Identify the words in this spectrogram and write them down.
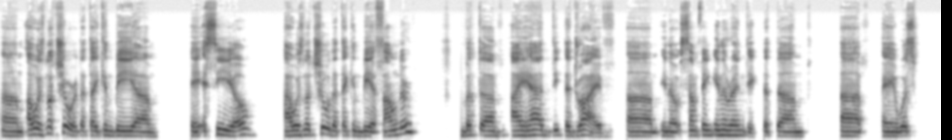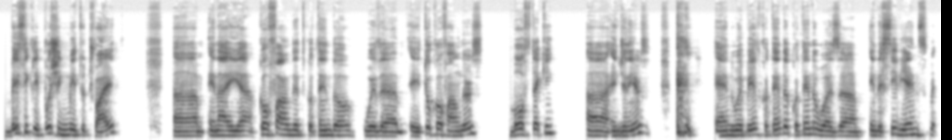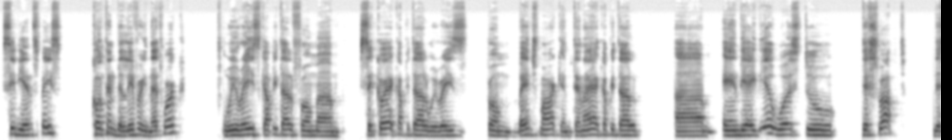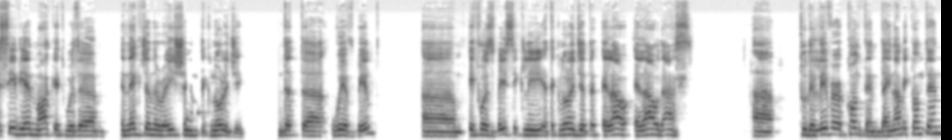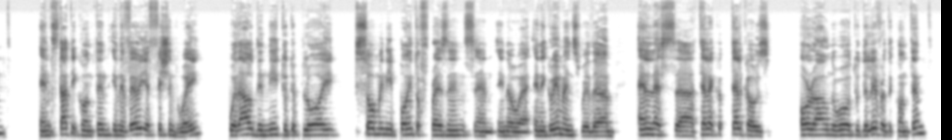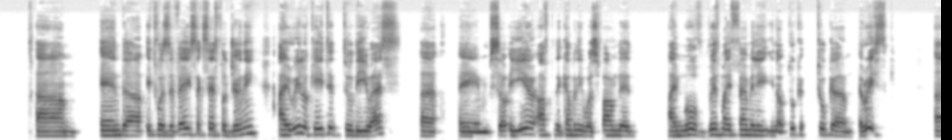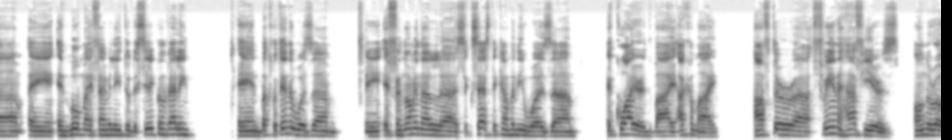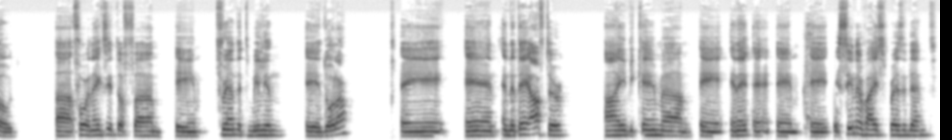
Um, I was not sure that I can be um, a, a, CEO. I was not sure that I can be a founder, but um, I had the, the drive um, you know, something inerrantic that um, uh, was basically pushing me to try it. Um, and I uh, co-founded Cotendo with uh, two co-founders, both techie uh, engineers, and we built Cotendo. Cotendo was um, in the CDN CDN space, content delivery network. We raised capital from um, Sequoia Capital. We raised from Benchmark and Tenaya Capital, um, and the idea was to disrupt the CDN market with um, a next generation technology that uh, we have built. Um, it was basically a technology that allow, allowed us uh, to deliver content, dynamic content, and static content in a very efficient way without the need to deploy so many point of presence and you know uh, and agreements with um, endless uh, telcos all around the world to deliver the content. Um, and uh, it was a very successful journey. I relocated to the US. Uh, um, so a year after the company was founded, I moved with my family. You know, took took um, a risk um, a, and moved my family to the Silicon Valley. And but Cotendo was um, a, a, phenomenal uh, success. The company was um, acquired by Akamai after uh, three and a half years on the road uh, for an exit of um, a 300 million dollar. and and the day after, I became um, a, a, a, a, senior vice president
